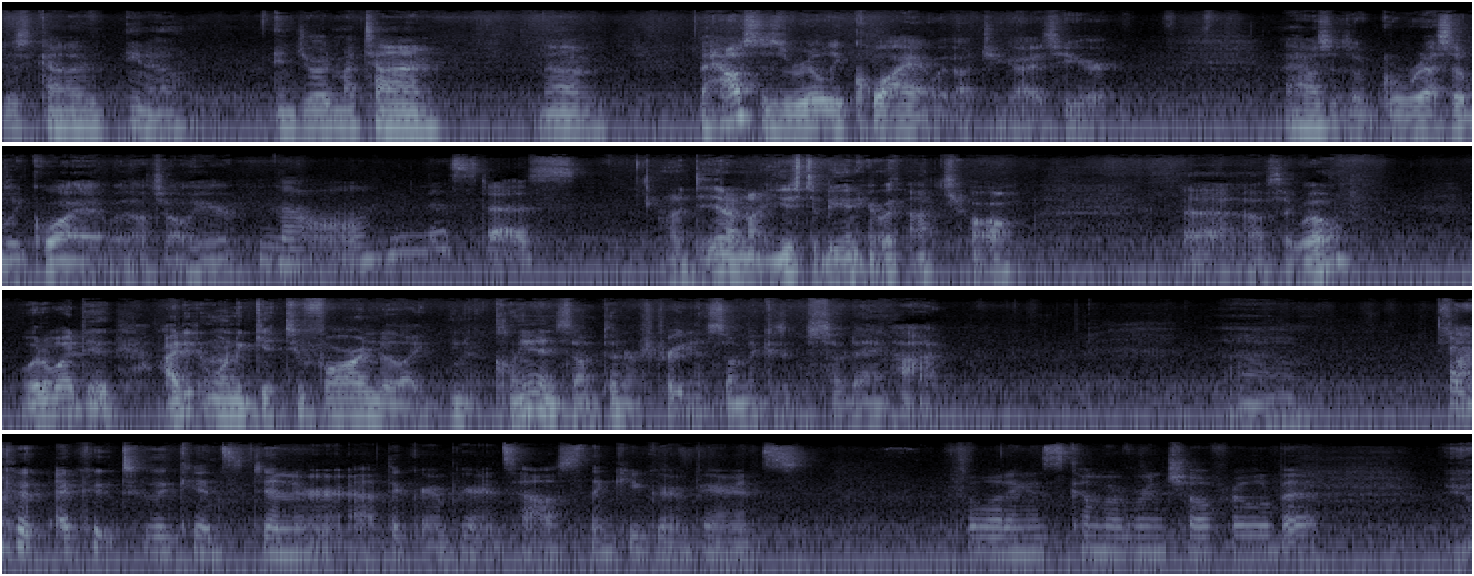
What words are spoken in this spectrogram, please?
just kind of, you know, enjoyed my time. Um, the house is really quiet without you guys here. The house is aggressively quiet without y'all here. No, he missed us. I did. I'm not used to being here without y'all. Uh, I was like, well, what do I do? I didn't want to get too far into like you know cleaning something or straightening something because it was so dang hot. Um, so I cooked. I cooked to the kids dinner at the grandparents' house. Thank you, grandparents, for letting us come over and chill for a little bit. Yeah.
